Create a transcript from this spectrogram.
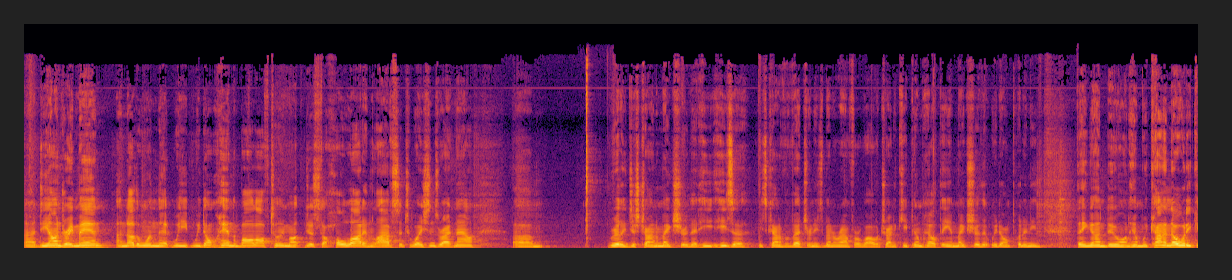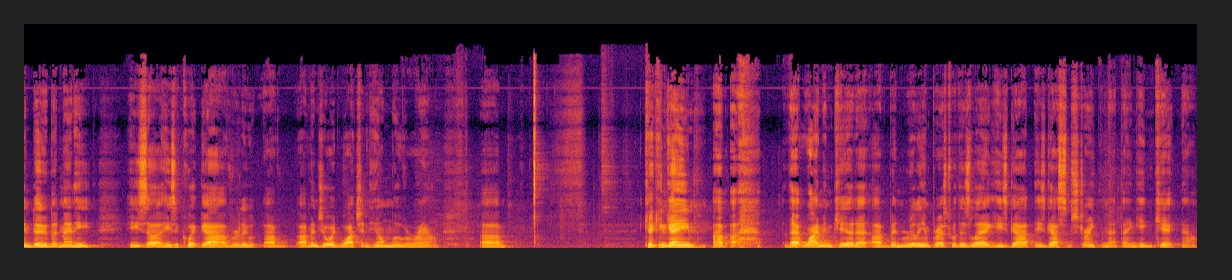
Uh, DeAndre Mann, another one that we, we don't hand the ball off to him uh, just a whole lot in live situations right now. Um, really, just trying to make sure that he, he's a he's kind of a veteran. He's been around for a while. We're trying to keep him healthy and make sure that we don't put anything undue on him. We kind of know what he can do, but man, he he's uh, he's a quick guy. I've really I've, I've enjoyed watching him move around. Um, kicking game. I, I, that Wyman kid, I, have been really impressed with his leg. He's got he's got some strength in that thing. He can kick now.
